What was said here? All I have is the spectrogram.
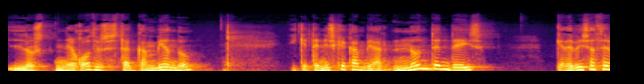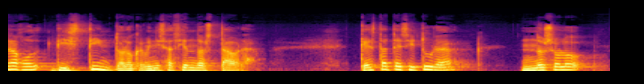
los negocios están cambiando y que tenéis que cambiar, no entendéis que debéis hacer algo distinto a lo que venís haciendo hasta ahora. Que esta tesitura no solo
